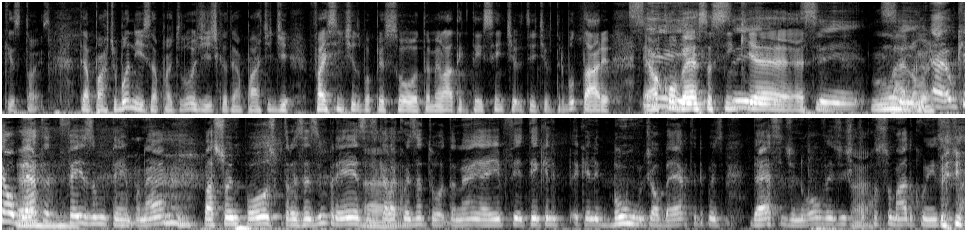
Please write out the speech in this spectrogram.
questões. Tem a parte urbanística, a parte logística, tem a parte de faz sentido para a pessoa também lá, tem que ter incentivo, incentivo tributário. Sim, é uma conversa assim sim, que é, é assim, sim, é, o que a Alberta é. fez um tempo, né? Baixou imposto para trazer as empresas, é. aquela coisa toda, né? E aí tem aquele, aquele boom de Alberta, depois desce de novo, e a gente está é. acostumado com isso já.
